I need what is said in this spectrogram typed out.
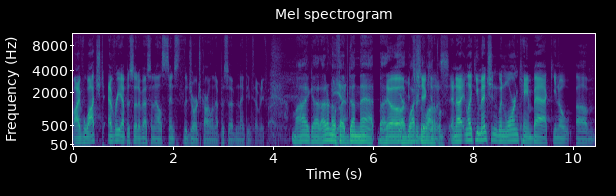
I've watched every episode of SNL since the George Carlin episode in 1975. My God, I don't know if I've done that, but No, yeah, I've watched a lot of them. ridiculous. And, I, and like you mentioned, when Lorne came back, you know, um,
